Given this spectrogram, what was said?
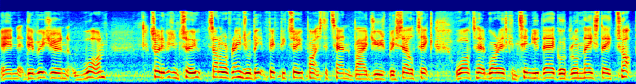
In Division 1, Sorry, Division 2, Saddleworth Rangers were beaten 52 points to 10 by Dewsbury Celtic. Waterhead Warriors continued their good run. They stayed top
